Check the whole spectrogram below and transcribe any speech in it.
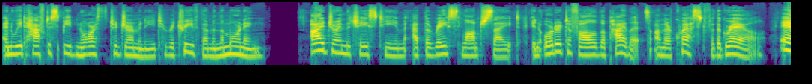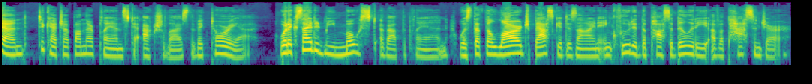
and we'd have to speed north to Germany to retrieve them in the morning. I joined the chase team at the race launch site in order to follow the pilots on their quest for the Grail and to catch up on their plans to actualize the Victoria. What excited me most about the plan was that the large basket design included the possibility of a passenger.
